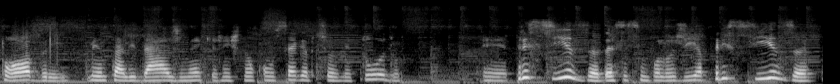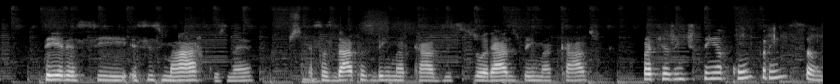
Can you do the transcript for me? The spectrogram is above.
pobre mentalidade, né, que a gente não consegue absorver tudo, é, precisa dessa simbologia, precisa ter esse, esses marcos, né? Sim. Essas datas bem marcadas, esses horários bem marcados, para que a gente tenha compreensão,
